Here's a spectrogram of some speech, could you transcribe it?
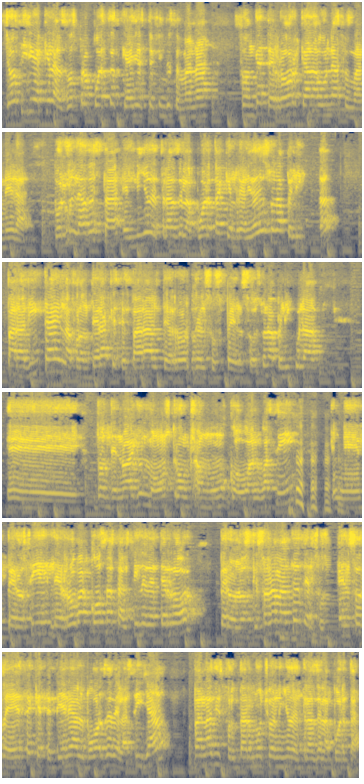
yo diría que las dos propuestas que hay este fin de semana son de terror, cada una a su manera. Por un lado está El niño detrás de la puerta, que en realidad es una película paradita en la frontera que separa al terror del suspenso. Es una película eh, donde no hay un monstruo, un chamuco o algo así, eh, pero sí le roba cosas al cine de terror pero los que son amantes del suspenso de ese que te tiene al borde de la silla, van a disfrutar mucho el niño detrás de la puerta.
